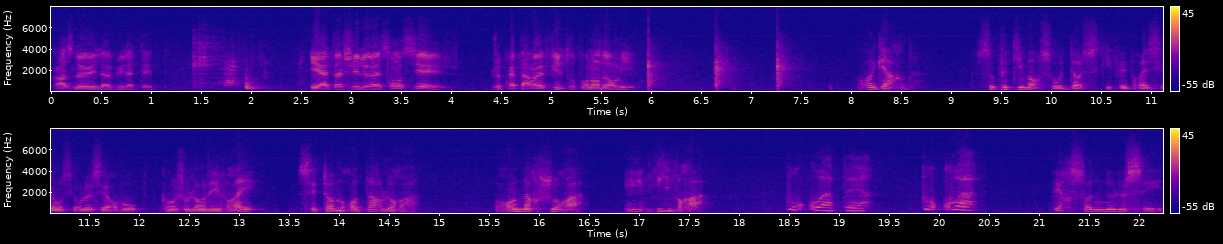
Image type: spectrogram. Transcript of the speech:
Rase-le et lave-lui la tête. Et attachez-le à son siège. Je prépare un filtre pour l'endormir. Regarde ce petit morceau d'os qui fait pression sur le cerveau. Quand je l'enlèverai, cet homme reparlera, remarchera et vivra. Pourquoi, père? Pourquoi? Personne ne le sait.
